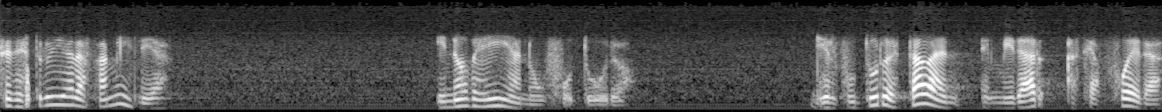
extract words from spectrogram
se destruía la familia y no veían un futuro. Y el futuro estaba en, en mirar hacia afuera,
